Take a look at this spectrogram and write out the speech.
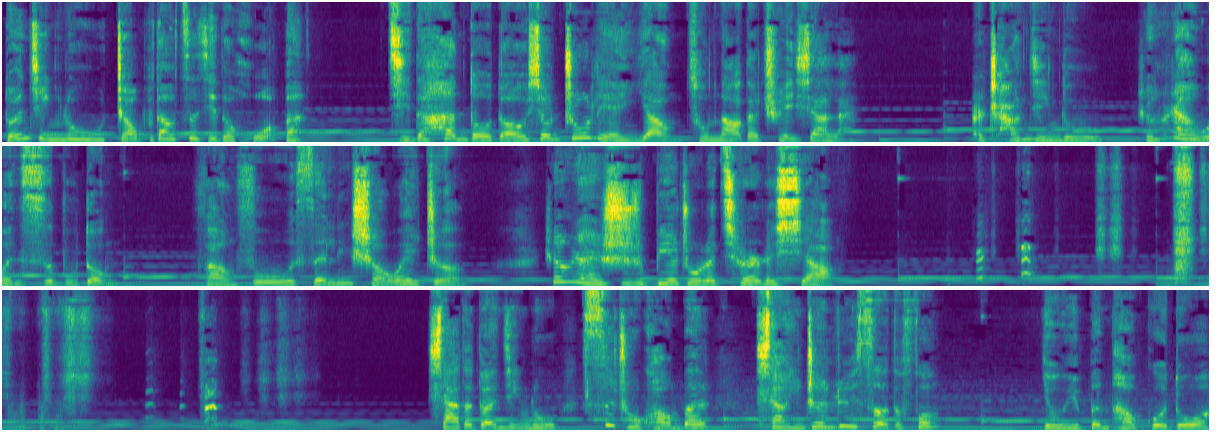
短颈鹿找不到自己的伙伴，急得汗豆豆像珠帘一样从脑袋垂下来，而长颈鹿仍然纹丝不动，仿佛森林守卫者，仍然是憋住了气儿的笑。吓得短颈鹿四处狂奔，像一阵绿色的风。由于奔跑过多，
